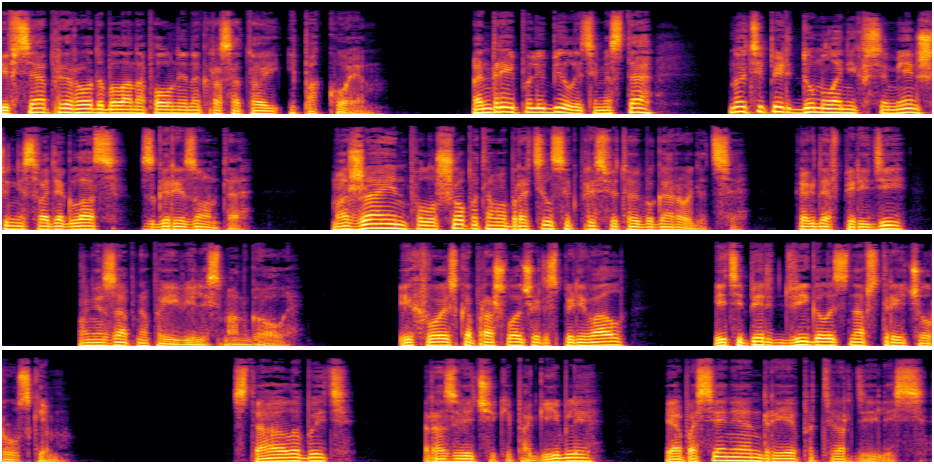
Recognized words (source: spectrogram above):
и вся природа была наполнена красотой и покоем. Андрей полюбил эти места, но теперь думал о них все меньше, не сводя глаз с горизонта. Можаин полушепотом обратился к Пресвятой Богородице, когда впереди внезапно появились монголы. Их войско прошло через перевал — и теперь двигалась навстречу русским. Стало быть, разведчики погибли, и опасения Андрея подтвердились.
